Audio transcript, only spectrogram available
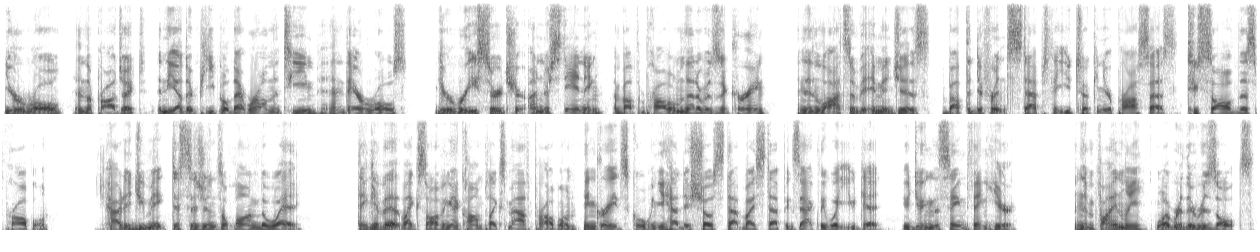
your role in the project, and the other people that were on the team and their roles, your research or understanding about the problem that it was occurring, and then lots of images about the different steps that you took in your process to solve this problem. How did you make decisions along the way? Think of it like solving a complex math problem in grade school when you had to show step by step exactly what you did. You're doing the same thing here. And then finally, what were the results?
